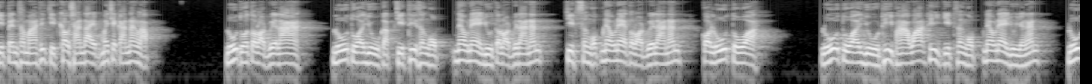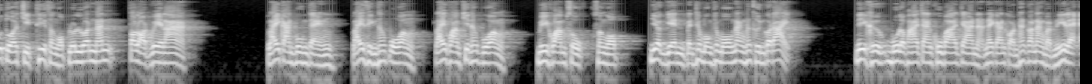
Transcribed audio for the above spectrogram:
จิตเป็นสมาธิจิตเข้าฌานได้ ไม่ใช่การนั่งหลับ รู้ตัวตลอดเวลา รู้ตัวอยู่กับจิตที่สงบ แน่วแน่อยู่ตลอดเวลานั้น จิตสงบแน่วแน่ตลอดเวลานั้น ก็รู้ตัว รู้ตัวอยู่ที่ภาวะที่จิตสงบแน่วแน่อยู่อย่างนั้น รู้ตัวจิตที่สงบล้วนๆนั้น ตลอดเวลา ไร้การปรุงแต่ง ไร้สิ่งทั้งปวง ไร้ความคิดทั้งปวง มีความสุขสงบ เยือกเย็นเป็นชั่วโมงชั่วโมงนั่งทั้งคืนก็ได้ นี่คือบูรพาจารย์ครูบาอาจารย์น่ะในการก่อนท่านก็นั่งแบบนี้แหละ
